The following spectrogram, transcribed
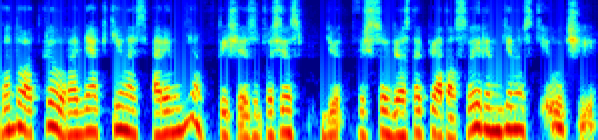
году открыл радиоактивность, а рентген в 1895 в свои рентгеновские лучи.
